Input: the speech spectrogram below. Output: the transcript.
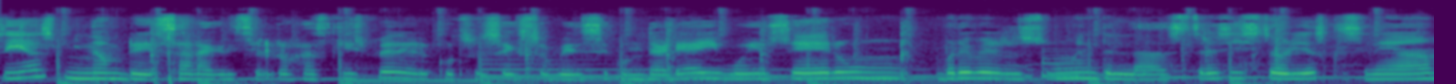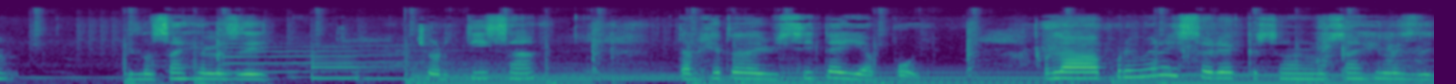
días, mi nombre es Sara Grisel Rojas Quispe del curso sexto B de secundaria y voy a hacer un breve resumen de las tres historias que serían Los Ángeles de Chortiza, Tarjeta de Visita y Apoyo. La primera historia que son Los Ángeles de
